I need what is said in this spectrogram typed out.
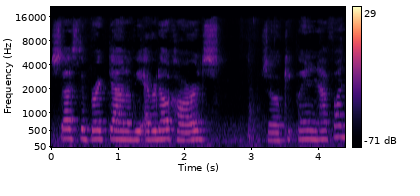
So that's the breakdown of the Everdell cards. So keep playing and have fun.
